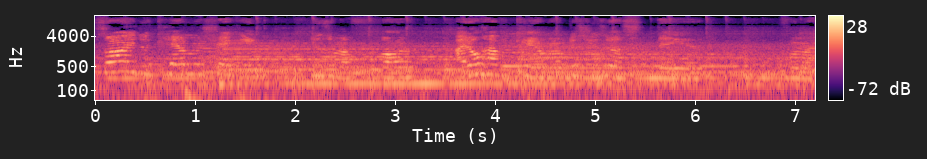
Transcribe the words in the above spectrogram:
Sorry the camera's shaking using my phone. I don't have a camera, I'm just using a stand for my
